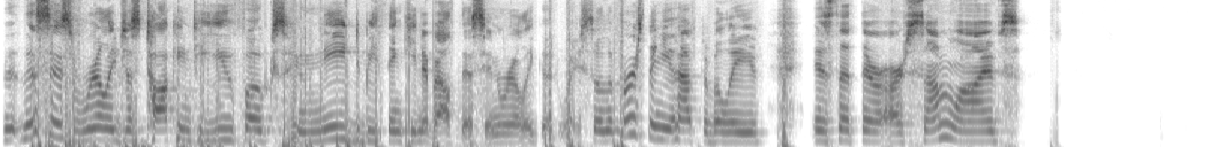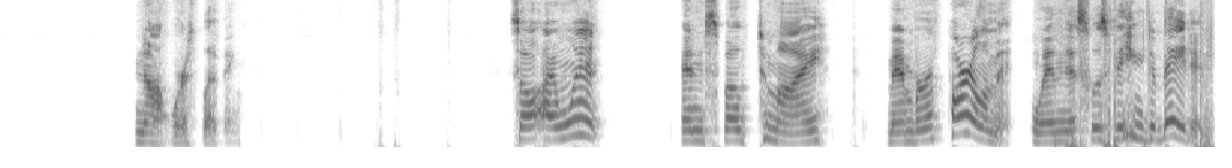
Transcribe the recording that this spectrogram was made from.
This is really just talking to you folks who need to be thinking about this in really good ways. So the first thing you have to believe is that there are some lives not worth living. So I went and spoke to my member of parliament when this was being debated.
